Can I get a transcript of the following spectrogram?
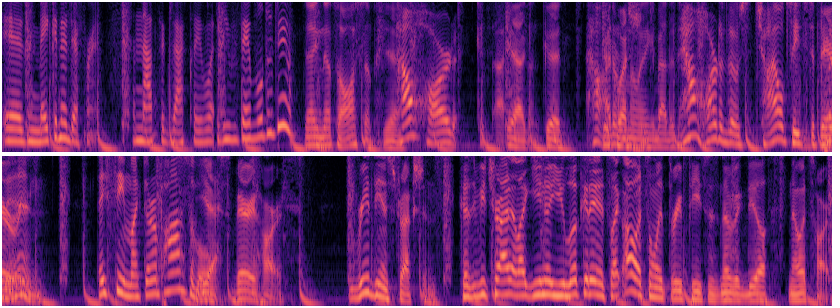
is making a difference. And that's exactly what he was able to do. I think that's awesome. How hard? uh, Yeah, listen, good. How, Good I don't question. know anything about it. How hard are those child seats to put in? They seem like they're impossible. Yes, very hard. Read the instructions. Because if you try to, like, you know, you look at it, it's like, oh, it's only three pieces, no big deal. No, it's hard.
